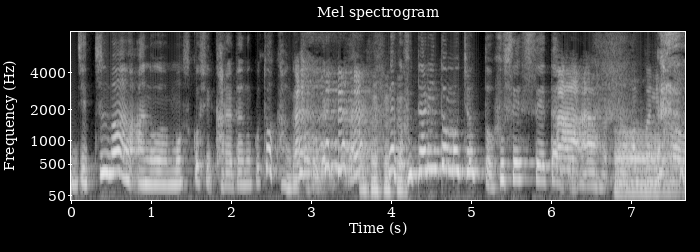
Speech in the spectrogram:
実は、あの、もう少し体のことは考えた方がいいかな。なんか二人ともちょっと不節制タイプ。ああ、本当にそう。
